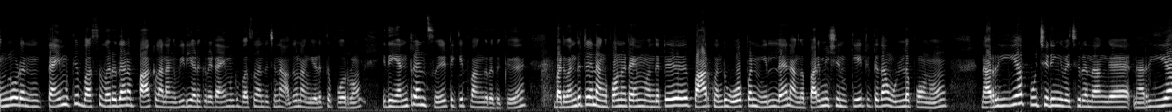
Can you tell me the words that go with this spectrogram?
எங்களோட டைமுக்கு பஸ் வருதான்னு பார்க்கலாம். நாங்கள் வீடியோ எடுக்கிற டைமுக்கு பஸ் வந்துச்சுன்னா அதுவும் நாங்கள் எடுத்து போடுறோம். இது என்ட்ரன்ஸு டிக்கெட் வாங்குறதுக்கு. பட் வந்துட்டு நாங்கள் போன டைம் வந்துட்டு பார்க் வந்து ஓப்பன் இல்லை. நாங்கள் பர்மிஷன் கேட்டுட்டு தான் உள்ளே போனோம். நிறைய பூச்செடிங்க வச்சுருந்தாங்க. நிறையா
